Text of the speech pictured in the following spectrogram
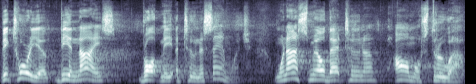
Victoria, being nice, brought me a tuna sandwich. When I smelled that tuna, I almost threw up.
